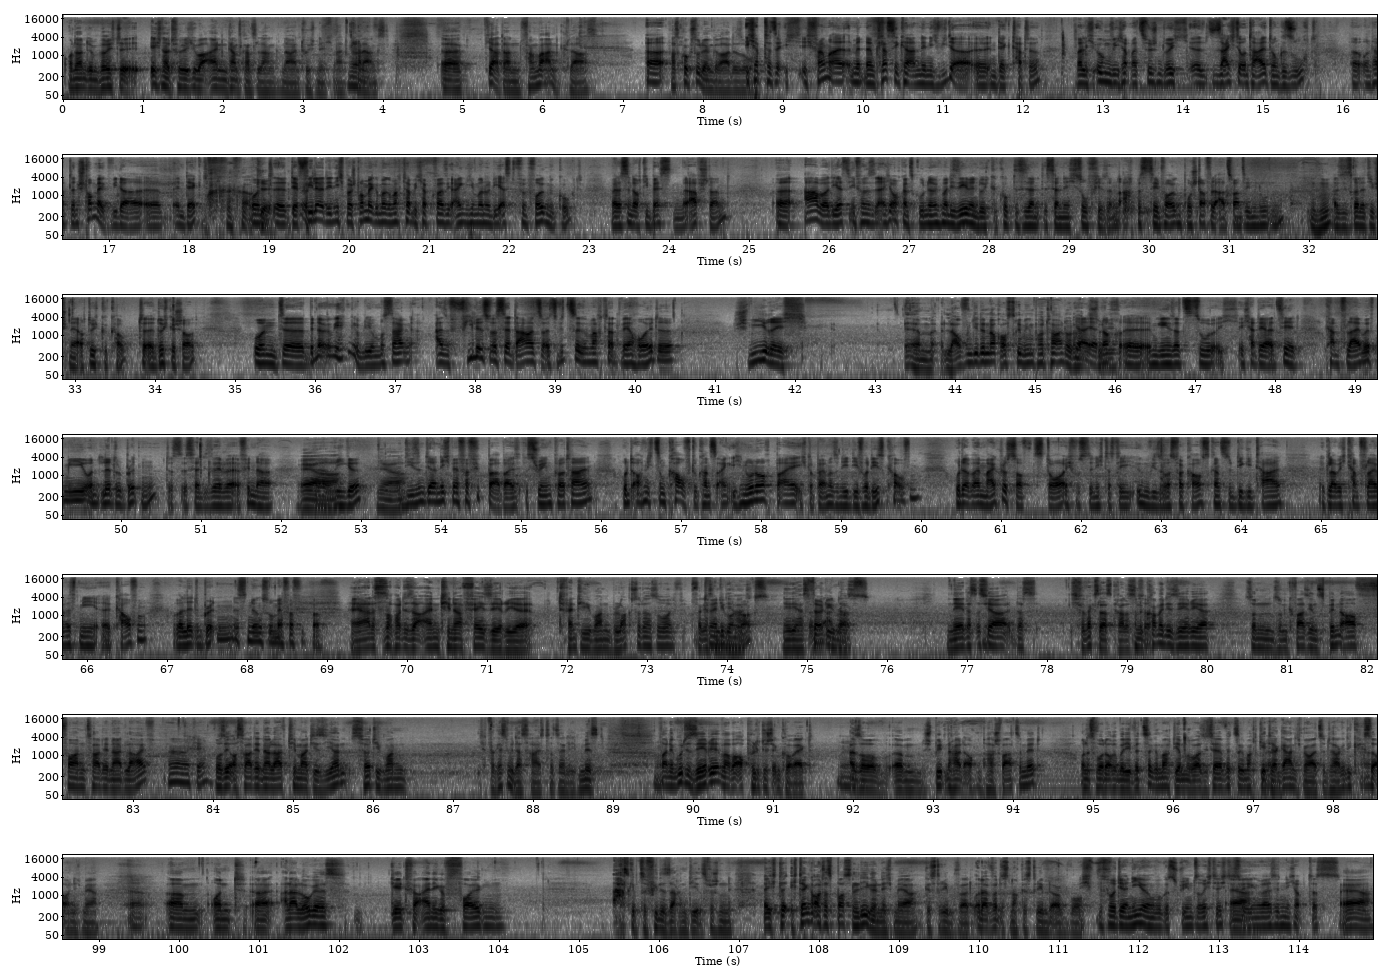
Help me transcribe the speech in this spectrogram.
Und dann berichte ich natürlich über einen ganz, ganz lang. Nein, tue ich nicht. Nein, keine Angst. Äh, ja, dann fangen wir an, Klaas. Äh, Was guckst du denn gerade so? Ich habe tatsächlich, ich, ich fange mal mit einem Klassiker an, den ich wieder äh, entdeckt hatte, weil ich irgendwie, ich habe mal zwischendurch äh, seichte Unterhaltung gesucht äh, und habe dann Stromberg wieder äh, entdeckt. Und äh, der Fehler, den ich bei Stromberg immer gemacht habe, ich habe quasi eigentlich immer nur die ersten fünf Folgen geguckt, weil das sind auch die besten mit Abstand. Äh, aber die letzten Folgen sind eigentlich auch ganz gut. Da habe ich mal die Serien durchgeguckt. Das ist ja, ist ja nicht so viel, das sind acht bis zehn Folgen pro Staffel, a 20 Minuten. Also ist relativ schnell auch äh, durchgeschaut. Und äh, bin da irgendwie hängen geblieben und muss sagen, also vieles, was er damals so als Witze gemacht hat, wäre heute schwierig. Ähm, laufen die denn noch auf Streaming-Portalen? oder Ja, ja, du noch äh, im Gegensatz zu, ich, ich hatte ja erzählt, Come Fly With Me und Little Britain, das ist ja dieselbe Erfinder-Riege, Ja, äh, ja. die sind ja nicht mehr verfügbar bei Streaming-Portalen und auch nicht zum Kauf. Du kannst eigentlich nur noch bei, ich glaube, bei Amazon die DVDs kaufen oder beim Microsoft Store, ich wusste nicht, dass die irgendwie sowas verkaufst, kannst du digital, äh, glaube ich, Come Fly With Me äh, kaufen, aber Little Britain ist nirgendwo mehr verfügbar. Ja, das ist auch bei dieser einen Tina Fey-Serie. 21 Blocks oder so. Ich vergesse, wie die 21 heißt. Rocks? Nee, die heißt irgendwie 30 anders. Rocks. Nee, das ist ja, das, ich verwechsel das gerade. Das ist eine so. Comedy-Serie, so ein, so ein quasi ein Spin-off von Saturday Night Live, Ah, okay. wo sie auch Saturday Night Live thematisieren. 31, ich habe vergessen, wie das heißt tatsächlich. Mist. War eine gute Serie, war aber auch politisch inkorrekt. Also ähm, spielten halt auch ein paar Schwarze mit. Und es wurde auch über die Witze gemacht. Die haben über sich selber Witze gemacht. Geht ja, gar nicht mehr heutzutage. Die kriegst du auch nicht mehr. Ähm, und äh, analoges gilt für einige Folgen. Ach, es gibt so viele Sachen, die inzwischen. Ich, ich denke auch, dass Boston Legal nicht mehr gestreamt wird. Oder wird es noch gestreamt irgendwo? Ich, es wurde ja nie irgendwo gestreamt so richtig, deswegen weiß ich nicht, ob das ja, ja.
